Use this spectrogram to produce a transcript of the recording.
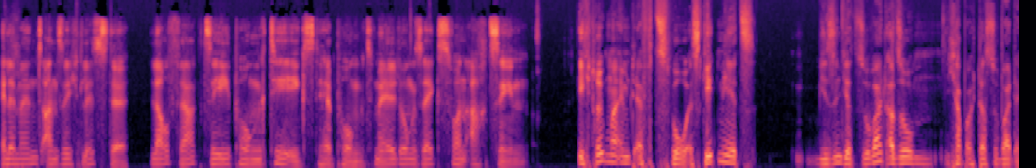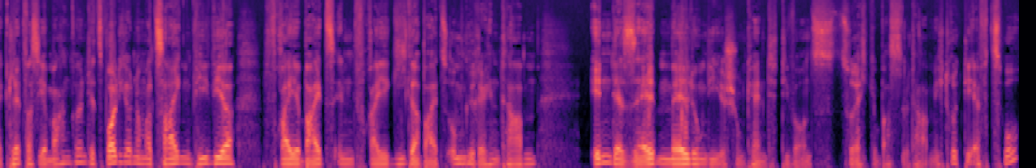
Elementansicht Liste. Laufwerk C.txt. Meldung 6 von 18. Ich drücke mal eben F2. Es geht mir jetzt, wir sind jetzt soweit, also ich habe euch das soweit erklärt, was ihr machen könnt. Jetzt wollte ich euch nochmal zeigen, wie wir freie Bytes in freie Gigabytes umgerechnet haben. In derselben Meldung, die ihr schon kennt, die wir uns zurechtgebastelt haben. Ich drücke die F2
